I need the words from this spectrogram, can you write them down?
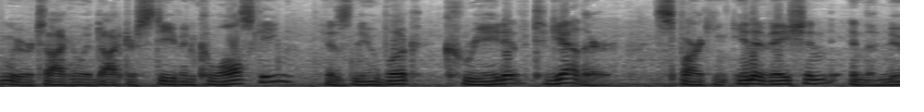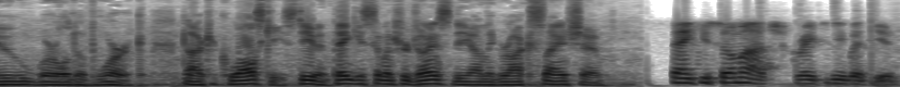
We were talking with Dr. Stephen Kowalski, his new book, Creative Together Sparking Innovation in the New World of Work. Dr. Kowalski, Stephen, thank you so much for joining us today on the Grok Science Show. Thank you so much. Great to be with you.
